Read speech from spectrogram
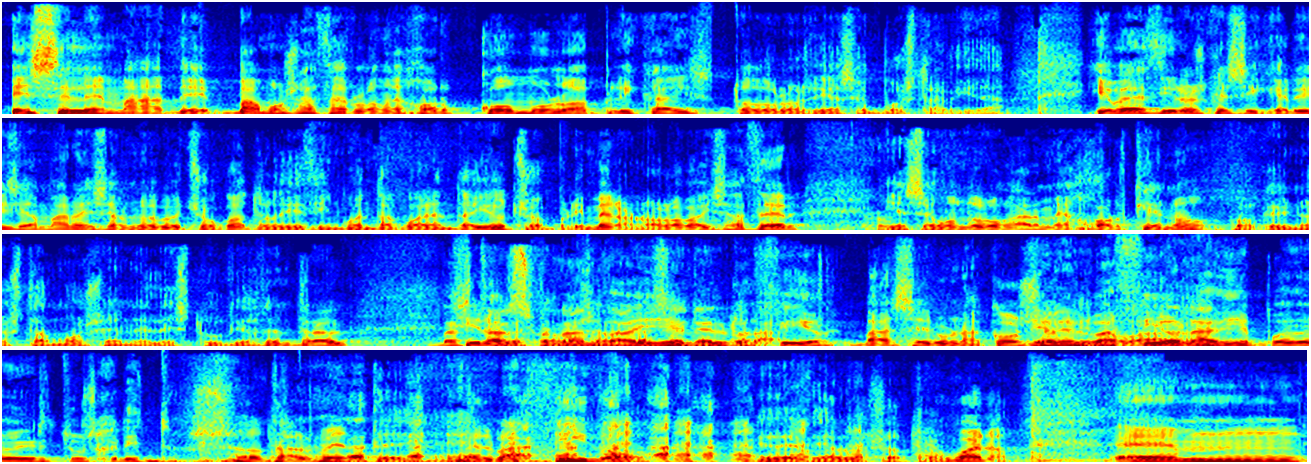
ese lema de vamos a hacerlo mejor, ¿cómo lo aplicáis todos los días en vuestra vida? Y voy a deciros que si queréis llamarais al 984 1050 48, primero no lo vais a hacer y en segundo lugar, mejor que no, porque hoy no estamos en el estudio central, Va a sino estar que estamos sonando ahí en el vacío. Va a ser una cosa Y en el que no vacío va- nadie puede oír tus gritos. Totalmente, el vacío, que decían los otros. Bueno, em,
